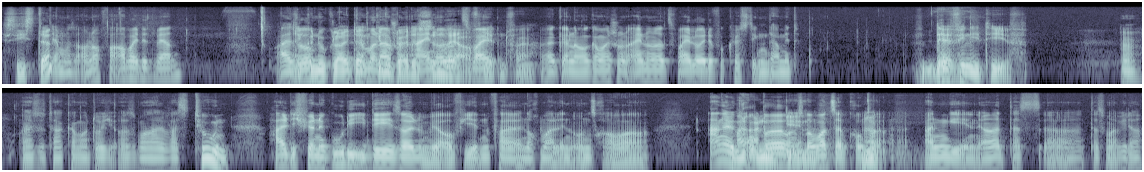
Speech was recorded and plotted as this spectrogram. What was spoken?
Siehst du? Der muss auch noch verarbeitet werden. Also Ja, genug Leute- kann man da genug schon Leute ein oder ja auf zwei, jeden Fall. Äh, genau, kann man schon ein oder zwei Leute verköstigen damit. Definitiv. Ja, Also da kann man durchaus mal was tun. Halte ich für eine gute Idee, sollten wir auf jeden Fall nochmal in unserer Angelgruppe, unserer WhatsApp-Gruppe Ja. angehen. Ja, dass äh, das mal wieder.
